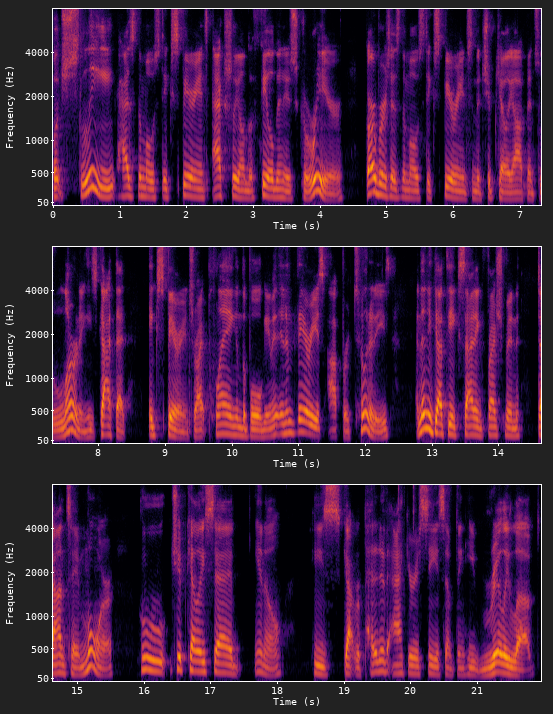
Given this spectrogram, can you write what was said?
But Schlee has the most experience actually on the field in his career. Garbers has the most experience in the Chip Kelly offense learning. He's got that experience, right? Playing in the bowl game and in various opportunities. And then you've got the exciting freshman Dante Moore, who Chip Kelly said, you know, he's got repetitive accuracy, is something he really loved,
